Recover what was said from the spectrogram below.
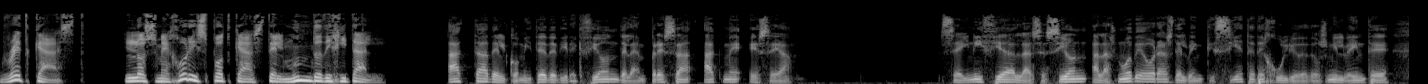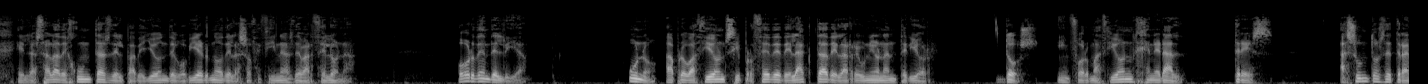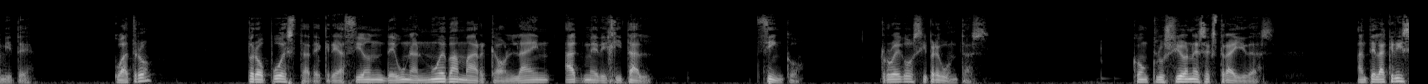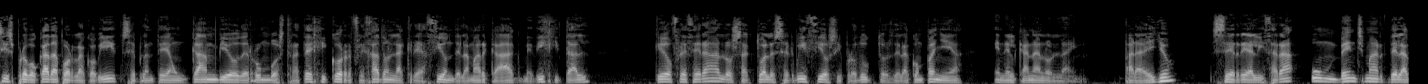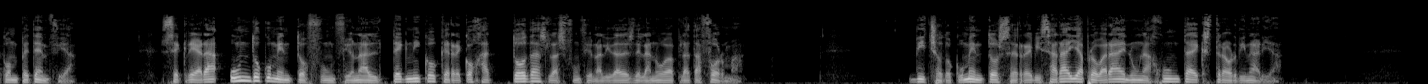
Redcast, los mejores podcasts del mundo digital. Acta del Comité de Dirección de la empresa ACME SA. Se inicia la sesión a las 9 horas del 27 de julio de 2020 en la sala de juntas del pabellón de gobierno de las oficinas de Barcelona. Orden del día. 1. Aprobación si procede del acta de la reunión anterior. 2. Información general. 3. Asuntos de trámite. 4 propuesta de creación de una nueva marca online ACME Digital. 5. Ruegos y preguntas. Conclusiones extraídas. Ante la crisis provocada por la COVID, se plantea un cambio de rumbo estratégico reflejado en la creación de la marca ACME Digital, que ofrecerá los actuales servicios y productos de la compañía en el canal online. Para ello, se realizará un benchmark de la competencia, se creará un documento funcional técnico que recoja todas las funcionalidades de la nueva plataforma. Dicho documento se revisará y aprobará en una junta extraordinaria.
